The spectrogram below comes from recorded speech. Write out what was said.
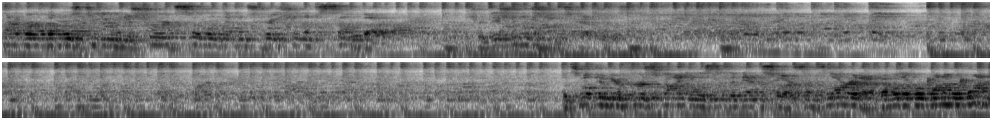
one of our couples to you in a short solo demonstration of samba, traditional sheep stretches. Let's welcome your first finalist to the dance floor from Florida, couple number 101,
